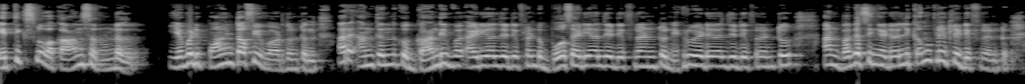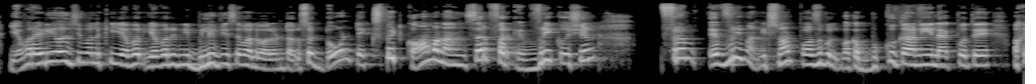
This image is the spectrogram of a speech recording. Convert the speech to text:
ఎథిక్స్లో ఒక ఆన్సర్ ఉండదు. ఎవడి పాయింట్ ఆఫ్ వ్యూ వాడుతుంటుంది. అరే అంతెందుకు? Gandhi ideology different Bose ideology different Nehru ideology different and Bhagat Singh ideology completely different ఎవరి ఐడియాలజీ వాళ్ళకి ఎవరు ఎవరిని బిలీవ్ చేసే వాళ్ళు వాళ్ళు ఉంటారు. So don't expect common answer for every question from every one it's not possible ఒక బుక్ కానీ లేకపోతే ఒక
